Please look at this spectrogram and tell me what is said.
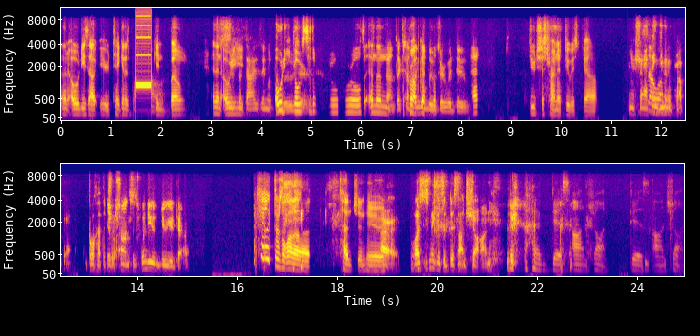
And then Odie's out here taking his fucking oh. bone. And then Odie sympathizing with the Odie goes to the real world and then Sounds like the prop something a loser would do. dude's just trying to do his job. Yeah, Sean, So, I think um, you and the prop guy both have to Yeah, chill but Sean, out. since when do you do your job? I feel like there's a lot of tension here. All right, well, let's just make this a diss on Sean. Diss on Sean. Diss on Sean.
